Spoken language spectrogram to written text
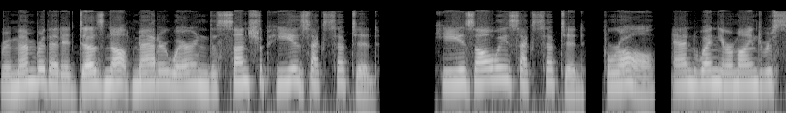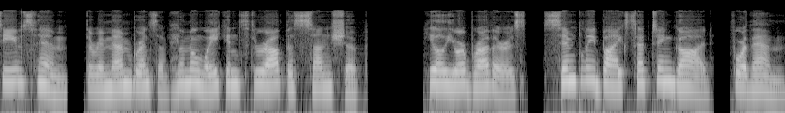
Remember that it does not matter where in the sonship He is accepted. He is always accepted, for all, and when your mind receives Him, the remembrance of him awakens throughout the sonship. Heal your brothers, simply by accepting God, for them.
